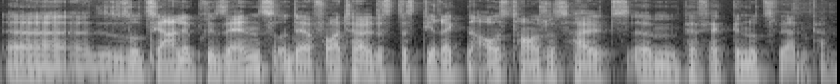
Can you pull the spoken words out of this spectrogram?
äh, soziale Präsenz und der Vorteil des, des direkten Austausches halt ähm, perfekt genutzt werden kann.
